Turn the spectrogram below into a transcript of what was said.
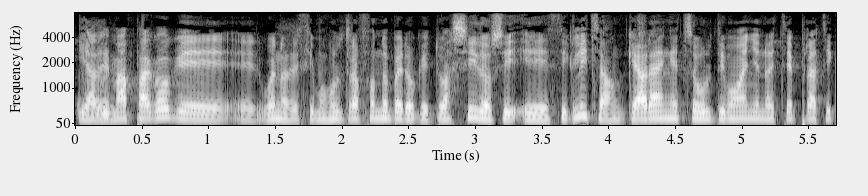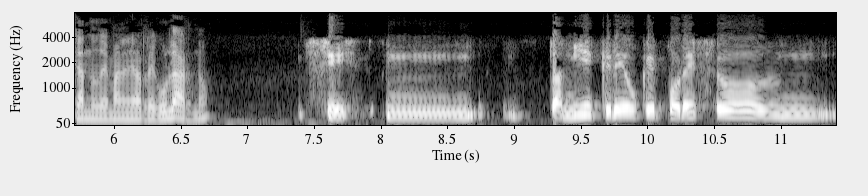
y, además, Paco, que, eh, bueno, decimos ultrafondo, pero que tú has sido eh, ciclista, aunque ahora en estos últimos años no estés practicando de manera regular, ¿no? Sí, mm, también creo que por eso mm,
